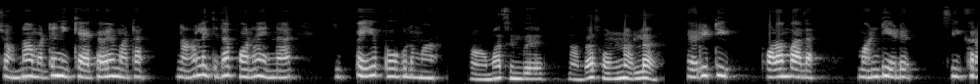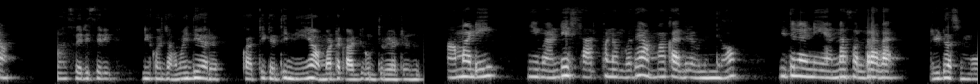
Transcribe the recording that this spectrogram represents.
சொன்னா மட்டும் நீ கேட்கவே மாட்டேன் நாளைக்கு தான் போனா என்ன? இப்பயே போகணுமா? ஆமாம் சிம்பு நான் தான் சொன்னேன்ல. சரிட்டி புலம்பாத வண்டி எடு சீக்கிரம். ஆ சரி சரி. நீ கொஞ்சம் அமைதியா இரு. கத்தி கத்தி நீயே அம்மாட்ட காட்டி கொடுத்துருவாட்டு ஆமாடி நீ வண்டி ஸ்டார்ட் பண்ணும்போது அம்மா காதுல விழுந்தோம் இதுல நீ என்ன சொல்றவ? சரிடா சிம்பு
